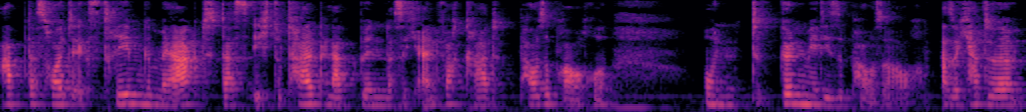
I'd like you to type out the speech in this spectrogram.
habe das heute extrem gemerkt, dass ich total platt bin, dass ich einfach gerade Pause brauche und gönne mir diese Pause auch. Also ich hatte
